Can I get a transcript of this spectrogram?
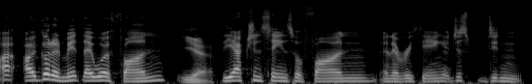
I, I got to admit they were fun. yeah. The action scenes were fun and everything. It just didn't.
